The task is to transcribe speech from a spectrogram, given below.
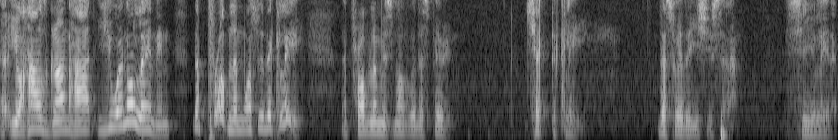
Uh, your house ground hard. You were not learning. The problem was with the clay. The problem is not with the spirit. Check the clay. That's where the issues are. See you later.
